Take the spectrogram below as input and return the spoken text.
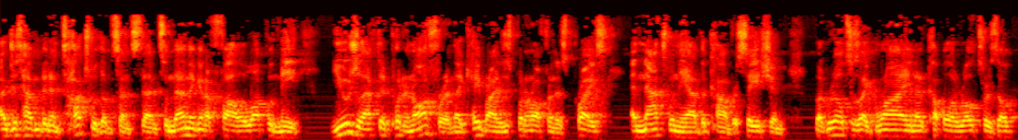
I just haven't been in touch with them since then. So then they're going to follow up with me. Usually after they put an offer in, like, hey Brian, I just put an offer in this price, and that's when they have the conversation. But realtors like Ryan and a couple of realtors, they'll,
